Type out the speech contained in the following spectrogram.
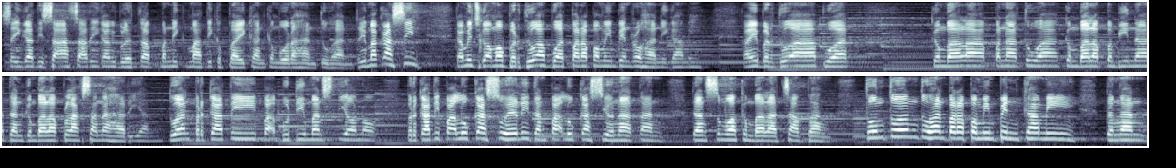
Sehingga di saat-saat ini kami boleh tetap menikmati kebaikan kemurahan Tuhan. Terima kasih. Kami juga mau berdoa buat para pemimpin rohani kami. Kami berdoa buat gembala penatua, gembala pembina, dan gembala pelaksana harian. Tuhan berkati Pak Budiman Setiono, berkati Pak Lukas Suheri dan Pak Lukas Yonatan, dan semua gembala cabang. Tuntun Tuhan para pemimpin kami dengan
